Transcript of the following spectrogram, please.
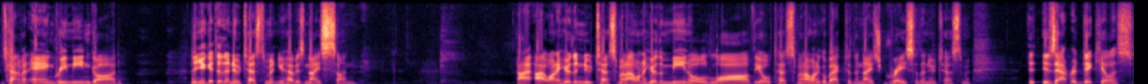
It's kind of an angry, mean God. Then you get to the New Testament and you have his nice son. I, I want to hear the New Testament. I want to hear the mean old law of the Old Testament. I want to go back to the nice grace of the New Testament. Is, is that ridiculous?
